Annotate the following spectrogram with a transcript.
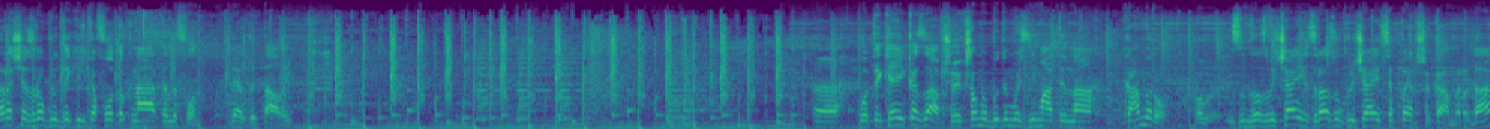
Зараз ще зроблю декілька фоток на телефон. Теж деталей. Е, от як я і казав, що якщо ми будемо знімати на камеру, зазвичай зразу включається перша камера, да?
